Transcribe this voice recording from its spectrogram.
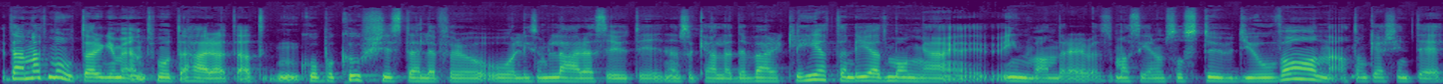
Ett annat motargument mot det här att, att gå på kurs istället för att liksom lära sig ute i den så kallade verkligheten, det är att många invandrare, man ser dem så studiovana, att de kanske inte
